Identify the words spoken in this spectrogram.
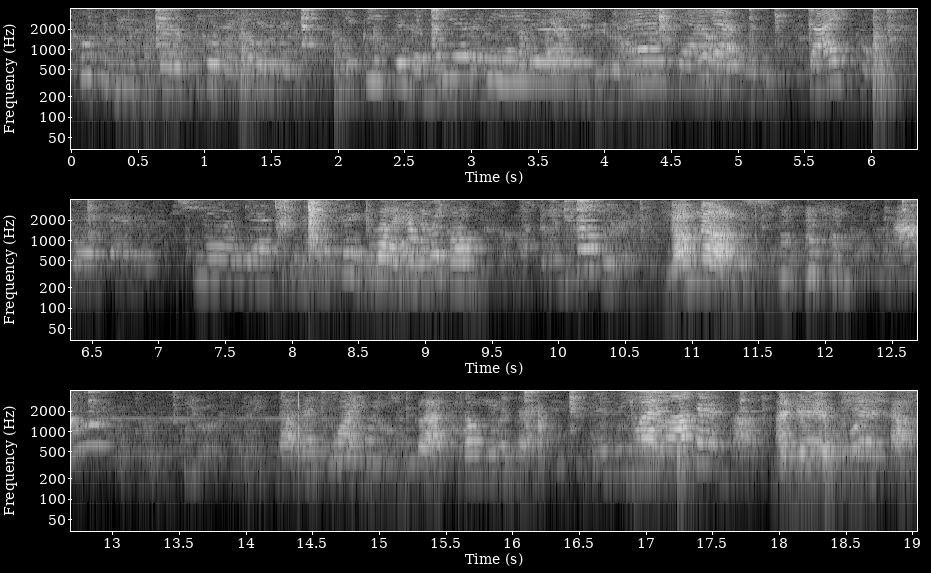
Coke is much better because it, it, it deep is a much better. Yeah, Diet Coke's more better. No, yeah, because of the fizz. You gotta I don't give like him Coke. fizzy. Must have given Coke. Num nums. No, that's wine glass. Don't give it that. You want to walk it? I give me get a it. We get a cup.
